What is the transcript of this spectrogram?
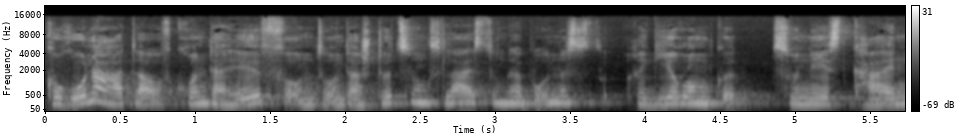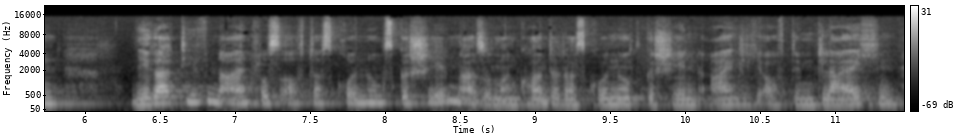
Corona hatte aufgrund der Hilfe und Unterstützungsleistung der Bundesregierung zunächst keinen negativen Einfluss auf das Gründungsgeschehen. Also man konnte das Gründungsgeschehen eigentlich auf dem gleichen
